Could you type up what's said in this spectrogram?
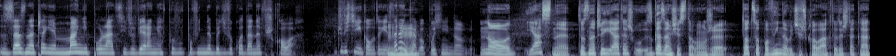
z zaznaczeniem manipulacji, wywierania wpływu powinny być wykładane w szkołach. Oczywiście nikomu to nie jest na Mhm. rękę, bo później no, No, jasne. To znaczy, ja też zgadzam się z Tobą, że to, co powinno być w szkołach, to też taka.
